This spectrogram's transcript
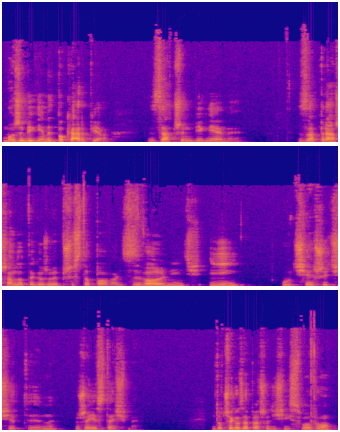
Może biegniemy po karpia. Za czym biegniemy? Zapraszam do tego, żeby przystopować, zwolnić i ucieszyć się tym, że jesteśmy. Do czego zaprasza dzisiaj słowo?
